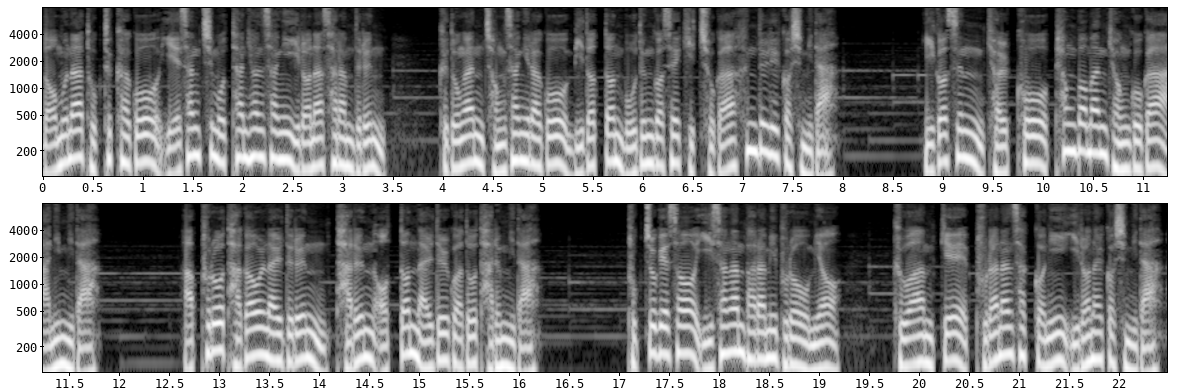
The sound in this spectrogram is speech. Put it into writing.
너무나 독특하고 예상치 못한 현상이 일어나 사람들은 그동안 정상이라고 믿었던 모든 것의 기초가 흔들릴 것입니다. 이것은 결코 평범한 경고가 아닙니다. 앞으로 다가올 날들은 다른 어떤 날들과도 다릅니다. 북쪽에서 이상한 바람이 불어오며 그와 함께 불안한 사건이 일어날 것입니다.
